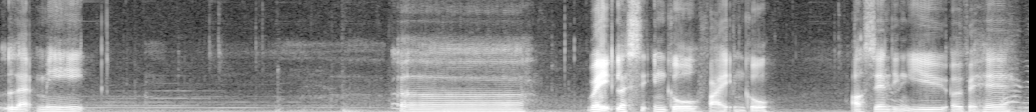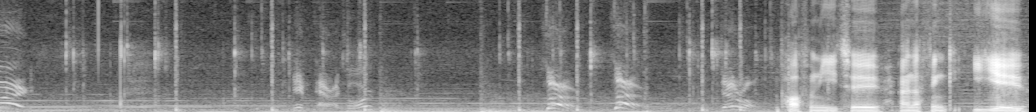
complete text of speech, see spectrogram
let me uh wait let's see Ingle via Ingle I'll sending you over here. Apart from you two and I think you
